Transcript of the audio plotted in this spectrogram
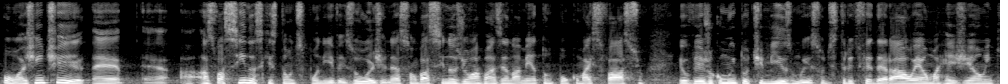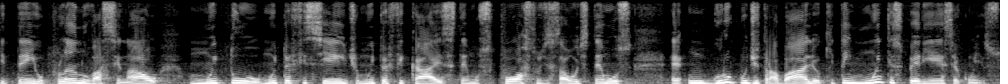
Bom, a gente, é, é, as vacinas que estão disponíveis hoje, né, são vacinas de um armazenamento um pouco mais fácil. Eu vejo com muito otimismo isso. O Distrito Federal é uma região em que tem o plano vacinal muito, muito eficiente, muito eficaz. Temos postos de saúde, temos é, um grupo de trabalho que tem muita experiência com isso.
